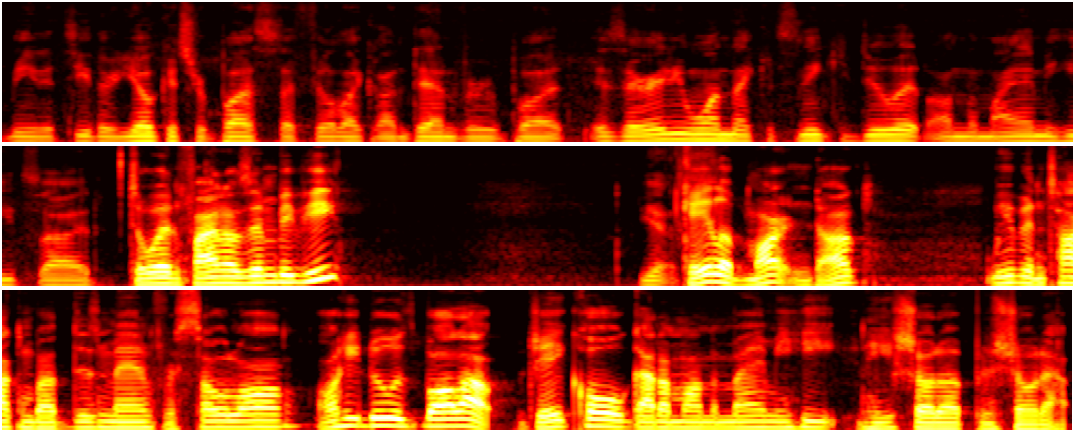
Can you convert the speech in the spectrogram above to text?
I mean, it's either Jokic or bust. I feel like on Denver, but is there anyone that could sneaky do it on the Miami Heat side? To win Finals MVP, Yes. Caleb Martin, dog. We've been talking about this man for so long. All he do is ball out. J. Cole got him on the Miami Heat, and he showed up and showed out.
